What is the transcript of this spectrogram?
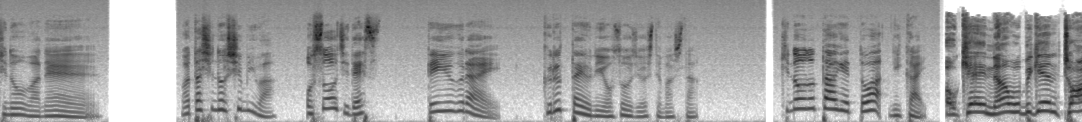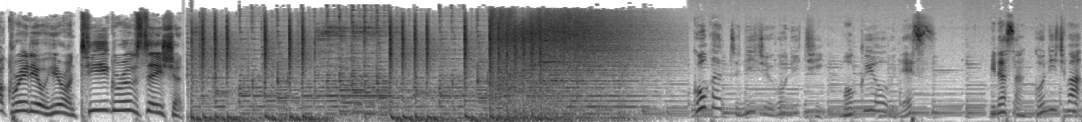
昨日はね私の趣味はお掃除ですっていうぐらい狂ったようにお掃除をしてました。昨日のターゲットは2回 Okay, now we'll begin talk radio here on T Groove Station. 5月25日木曜日です。皆さんこんにちは。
